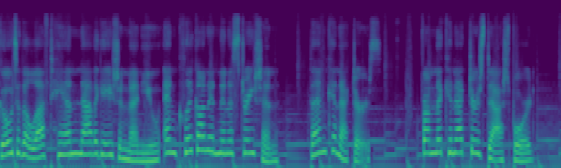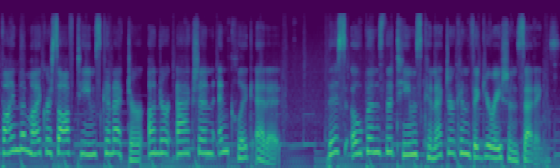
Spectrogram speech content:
go to the left-hand navigation menu and click on Administration, then Connectors. From the Connectors dashboard, find the Microsoft Teams connector under Action and click Edit. This opens the Teams connector configuration settings.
